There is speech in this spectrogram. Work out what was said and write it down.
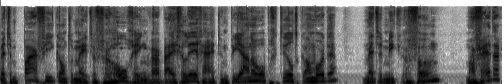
met een paar vierkante meter verhoging waarbij gelegenheid een piano opgetild kan worden, met een microfoon, maar verder?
